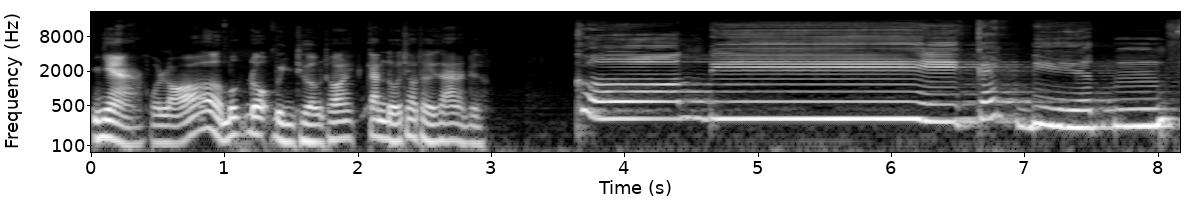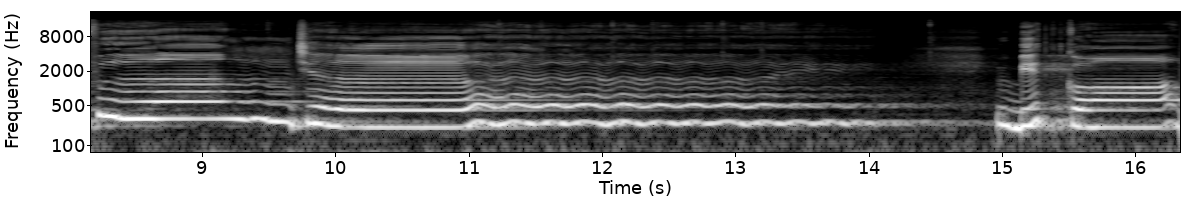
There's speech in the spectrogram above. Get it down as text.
nhả của nó ở mức độ bình thường thôi, cân đối theo thời gian là được. Con đi cách biệt phương trời. Biết có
